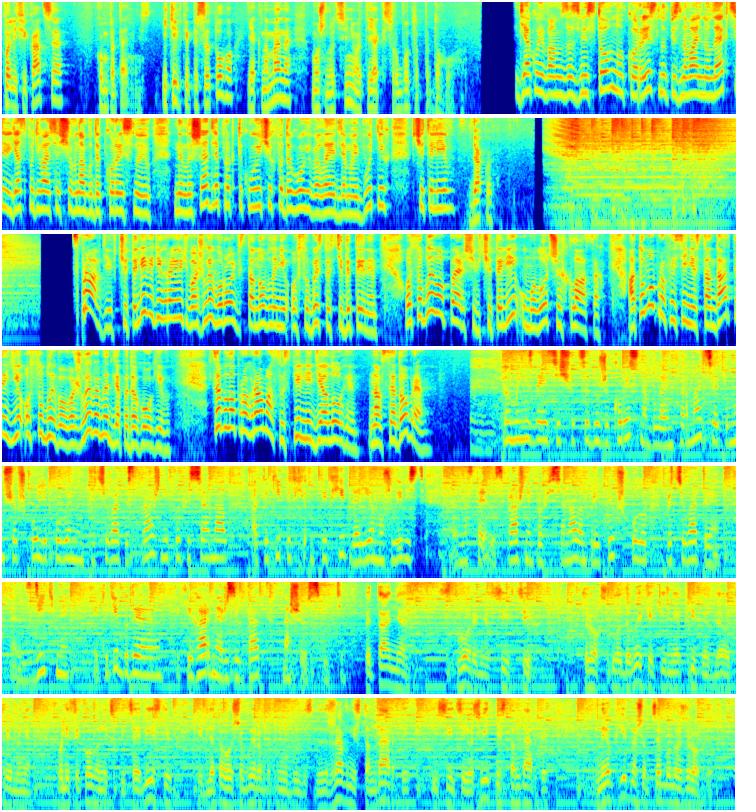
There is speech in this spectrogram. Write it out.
кваліфікація, компетентність. І тільки після того, як на мене, можна оцінювати якість роботи педагога. Дякую вам за змістовну, корисну, пізнавальну лекцію. Я сподіваюся, що вона буде корисною не лише для практикуючих педагогів, але й для майбутніх вчителів. Дякую. Справді, вчителі відіграють важливу роль в становленні особистості дитини, особливо перші вчителі у молодших класах. А тому професійні стандарти є особливо важливими для педагогів. Це була програма Суспільні діалоги. На все добре. Ну, мені здається, що це дуже корисна була інформація, тому що в школі повинен працювати справжній професіонал, а такий підх- підхід дає можливість е, справжнім професіоналам прийти в школу, працювати е, з дітьми, і тоді буде такий гарний результат нашої освіті. питання створення всіх цих трьох складових, які необхідні для отримання кваліфікованих спеціалістів і для того, щоб вироблені були державні стандарти і всі ці освітні стандарти. Необхідно, щоб це було зроблено.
